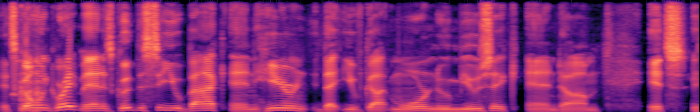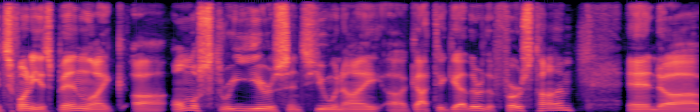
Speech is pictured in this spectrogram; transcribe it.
It's going great, man. It's good to see you back and hearing that you've got more new music. And um, it's it's funny. It's been like uh, almost three years since you and I uh, got together the first time, and uh,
